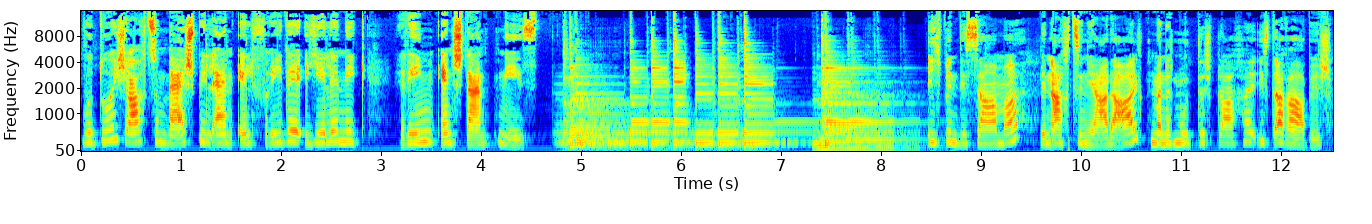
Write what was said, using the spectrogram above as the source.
wodurch auch zum Beispiel ein Elfriede Jelinek Ring entstanden ist. Ich bin die Sama, bin 18 Jahre alt, meine Muttersprache ist Arabisch.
